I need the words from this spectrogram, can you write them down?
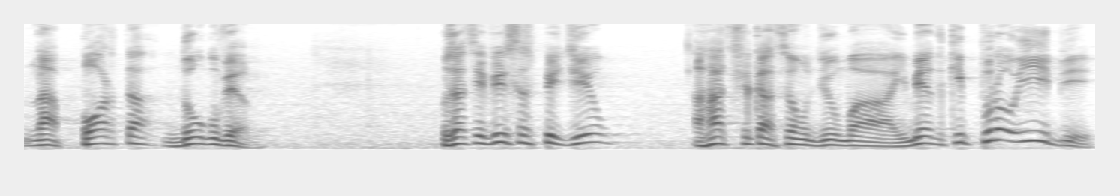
na porta do governo. Os ativistas pediam a ratificação de uma emenda que proíbe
